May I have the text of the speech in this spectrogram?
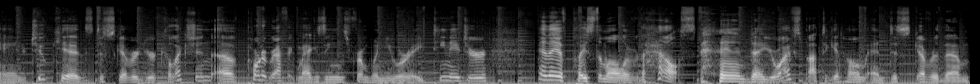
and your two kids discovered your collection of pornographic magazines from when you were a teenager, and they have placed them all over the house. And uh, your wife's about to get home and discover them,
